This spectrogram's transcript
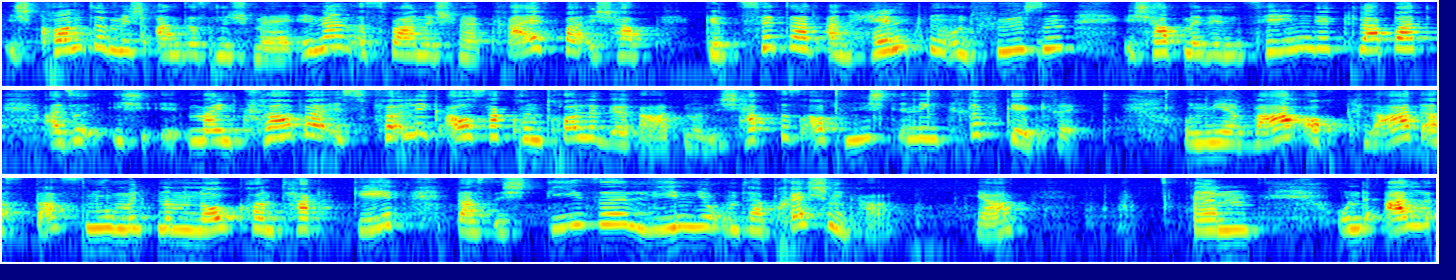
Ich konnte mich an das nicht mehr erinnern, es war nicht mehr greifbar. Ich habe gezittert an Händen und Füßen, ich habe mit den Zähnen geklappert. Also ich, mein Körper ist völlig außer Kontrolle geraten und ich habe das auch nicht in den Griff gekriegt. Und mir war auch klar, dass das nur mit einem No-Kontakt geht, dass ich diese Linie unterbrechen kann. Ja? Ähm, und all,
